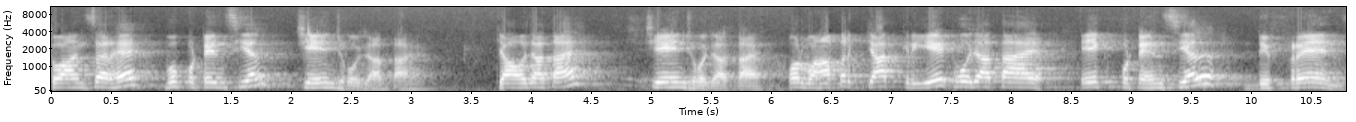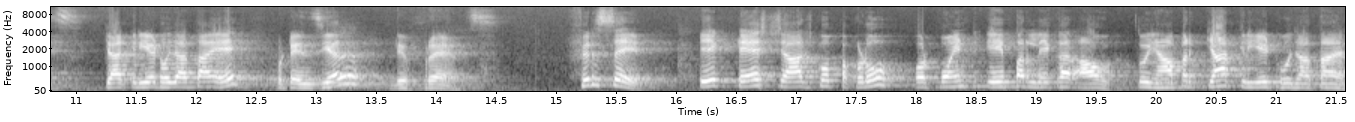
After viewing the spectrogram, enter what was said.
तो आंसर है, वो पोटेंशियल चेंज हो जाता है। क्या हो जाता है? चेंज हो जाता है। और वहाँ पर क्या क्रिएट हो जाता है? एक पोटेंशियल डिफरेंस क्या क्रिएट हो जाता है? एक पोटेंशियल डिफरेंस फिर से एक टेस्ट चार्ज को पकड़ो और पॉइंट ए पर लेकर आओ। तो यहाँ पर क्या क्रिएट हो जाता है?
